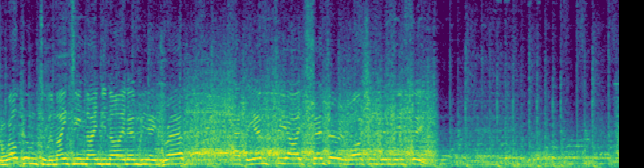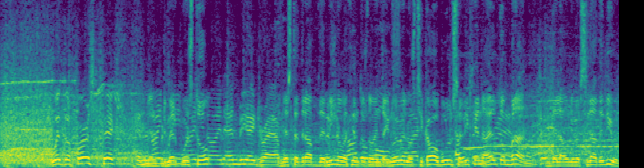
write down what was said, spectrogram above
Welcome to the 1999 NBA Draft the MCI Center in Washington, D.C. With the first pick in En the el primer puesto, 1999 NBA Draft, En este draft de 1999, los Chicago Bulls eligen a Elton Brand, de la Universidad de Duke.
